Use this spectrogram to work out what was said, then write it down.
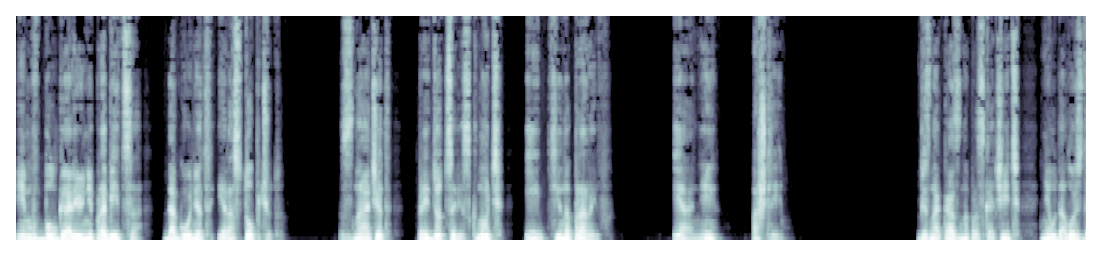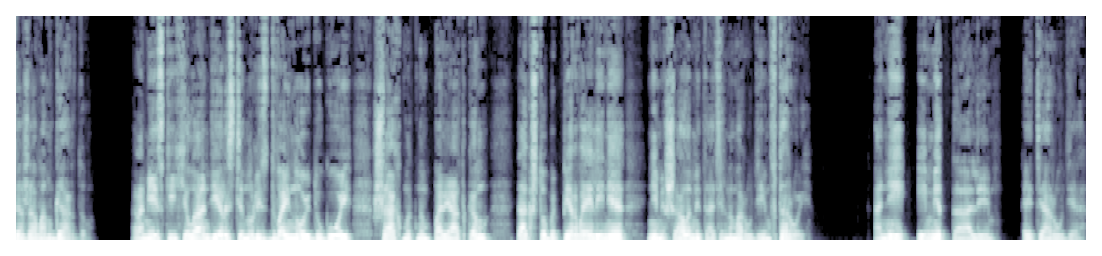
Им в Булгарию не пробиться, догонят и растопчут. Значит, придется рискнуть и идти на прорыв. И они пошли. Безнаказанно проскочить не удалось даже авангарду. Ромейские хиландии растянулись двойной дугой, шахматным порядком, так, чтобы первая линия не мешала метательным орудиям второй. Они и метали эти орудия.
